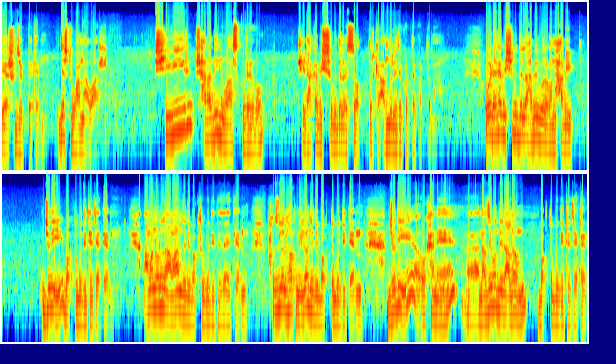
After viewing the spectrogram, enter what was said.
দেওয়ার সুযোগ পেতেন জাস্ট ওয়ান আওয়ার শিবির সারাদিন ওয়াজ করেও সে ঢাকা বিশ্ববিদ্যালয়ের চত্বরকে আন্দোলিত করতে পারতো না। ওই ঢাকা বিশ্ববিদ্যালয় হাবিবুর রহমান হাবিব যদি বক্তব্য দিতে যেতেন, আমানুল্লাহ আমান যদি বক্তব্য দিতে যাইতেন, ফজলুল হক মিলন যদি বক্তব্য দিতেন, যদি ওখানে নাজিমুদ্দিন আলম বক্তব্য দিতে যেতেন,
